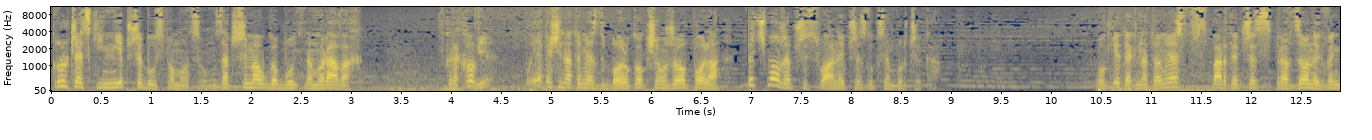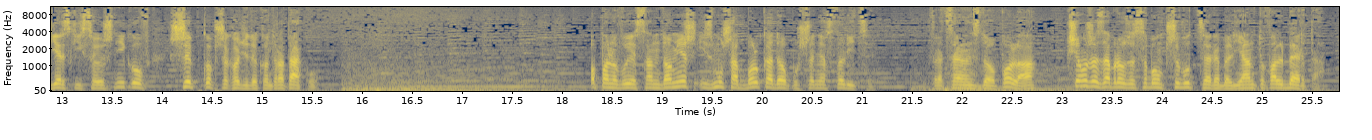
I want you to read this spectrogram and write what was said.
Król czeski nie przybył z pomocą, zatrzymał go bunt na Morawach. W Krakowie pojawia się natomiast Bolko, książę Opola, być może przysłany przez Luksemburczyka. Łokietek natomiast, wsparty przez sprawdzonych węgierskich sojuszników, szybko przechodzi do kontrataku. Opanowuje Sandomierz i zmusza Bolka do opuszczenia stolicy. Wracając do Opola, książę zabrał ze sobą przywódcę rebeliantów Alberta –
